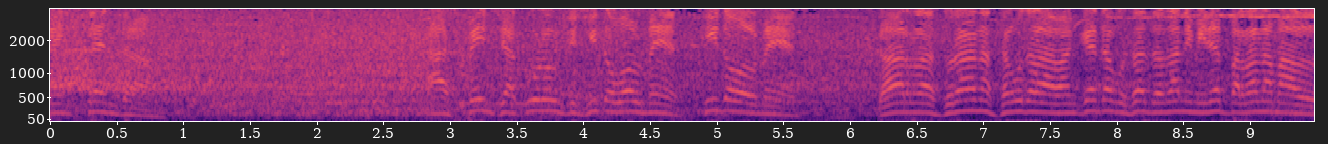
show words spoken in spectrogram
menys 30. Es penja Kurux i Cito vol més, Cito vol més. Carles Duran assegut a la banqueta al costat de Dani Miret parlant amb el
